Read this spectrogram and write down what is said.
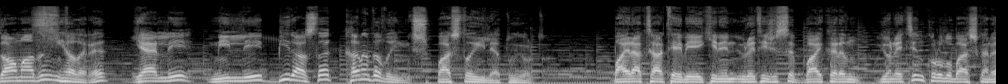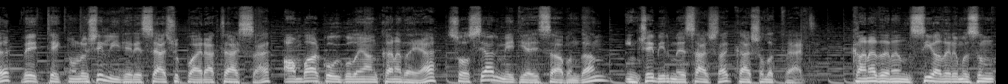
damadın İHA'ları yerli, milli, biraz da Kanadalıymış başlığıyla duyurdu. Bayraktar TB2'nin üreticisi Baykar'ın yönetim kurulu başkanı ve teknoloji lideri Selçuk Bayraktar ise ambargo uygulayan Kanada'ya sosyal medya hesabından ince bir mesajla karşılık verdi. Kanada'nın SİHA'larımızın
